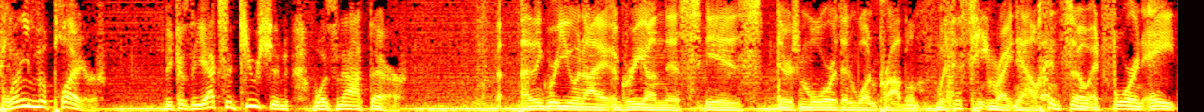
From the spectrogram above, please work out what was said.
Blame the player because the execution was not there. I think where you and I agree on this is there's more than one problem with this team right now. And so at four and eight,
